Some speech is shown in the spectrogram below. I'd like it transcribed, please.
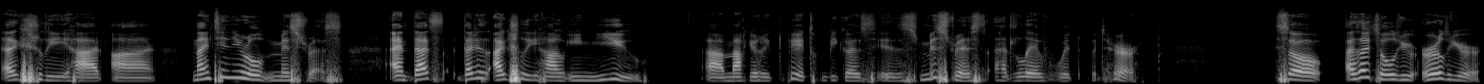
actually had a 19 year old mistress, and that's that is actually how he knew uh, Marguerite Pitre because his mistress had lived with, with her. So, as I told you earlier,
